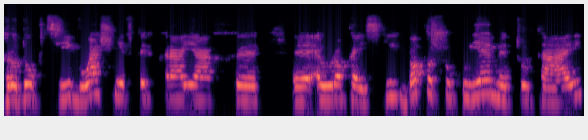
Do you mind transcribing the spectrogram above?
produkcji właśnie w tych krajach europejskich, bo poszukujemy tutaj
